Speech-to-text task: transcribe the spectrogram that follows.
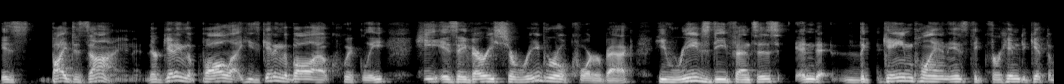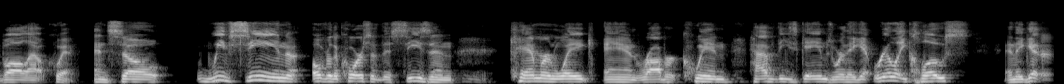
is by design. They're getting the ball out. He's getting the ball out quickly. He is a very cerebral quarterback. He reads defenses and the game plan is to, for him to get the ball out quick. And so we've seen over the course of this season, Cameron Wake and Robert Quinn have these games where they get really close and they get a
